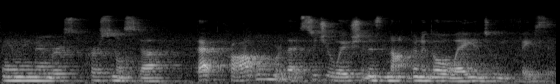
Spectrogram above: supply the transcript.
family members, personal stuff that problem or that situation is not going to go away until you face it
